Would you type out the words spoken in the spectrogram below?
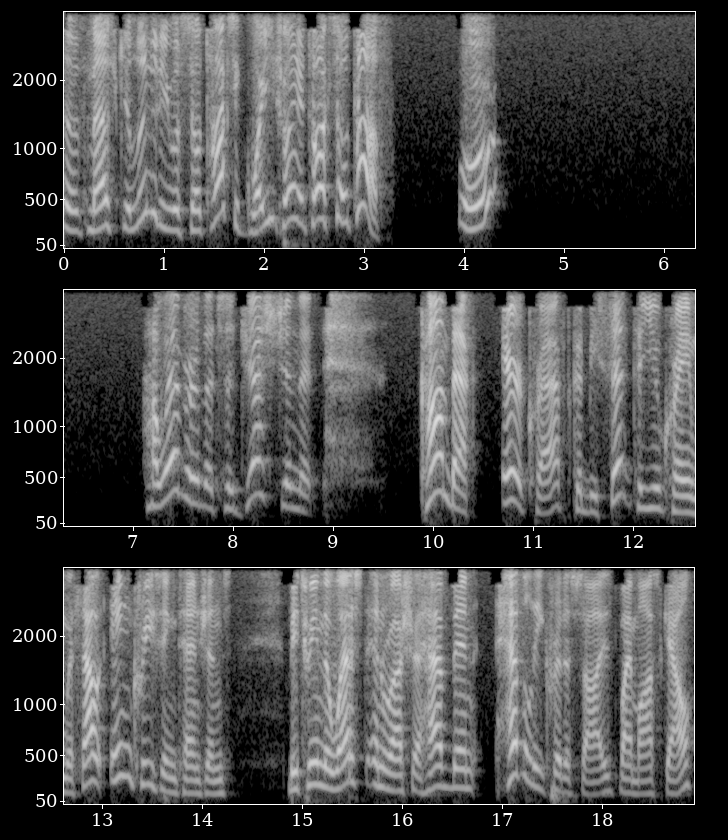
If masculinity was so toxic, why are you trying to talk so tough? Or However, the suggestion that combat aircraft could be sent to Ukraine without increasing tensions between the West and Russia have been heavily criticized by Moscow,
